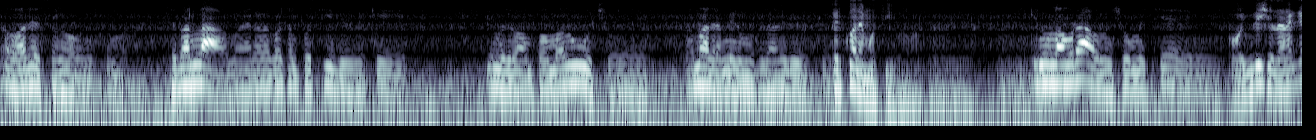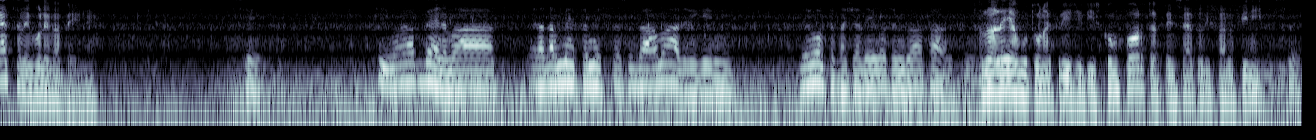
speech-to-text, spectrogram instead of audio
No, adesso no, insomma. Se parlava, ma era una cosa impossibile perché io mi trovavo un po' maluccio e la madre a me non mi poteva vedere, insomma. Per quale motivo non la voleva vedere? Perché non lavoravo, non c'avevo un mestiere. non- Oh, invece la ragazza le voleva bene. Sì. Sì, ma va bene, ma era talmente messa su dalla madre che delle volte faceva delle cose che non doveva fare, insomma. Allora lei ha avuto una crisi di sconforto e ha pensato di farla finita. Sì.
